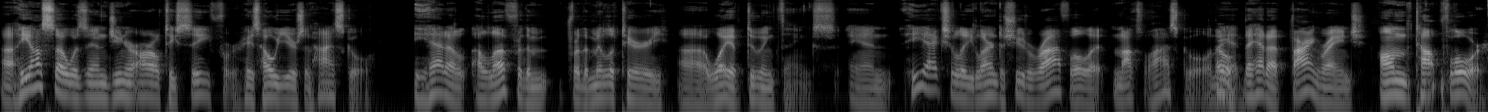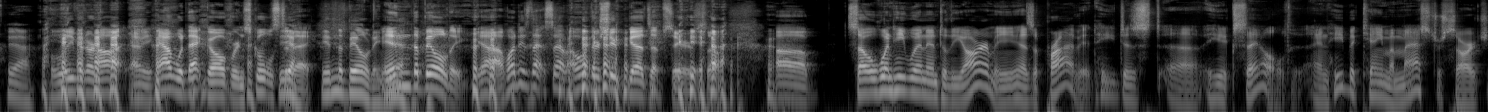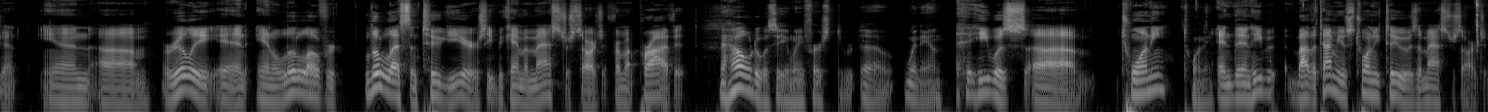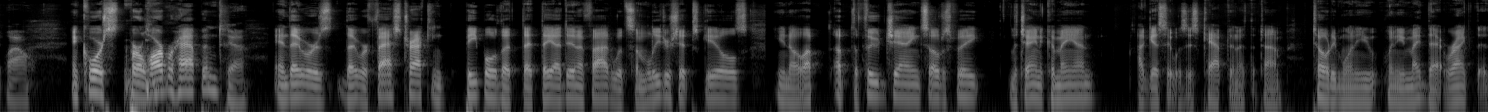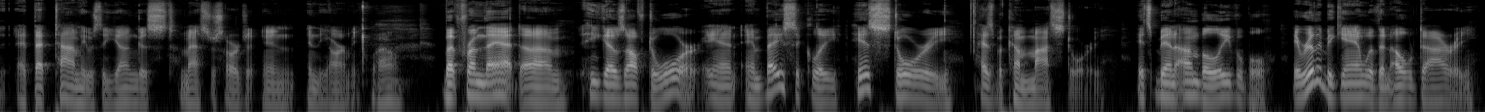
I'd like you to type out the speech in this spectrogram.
Uh, he also was in junior ROTC for his whole years in high school. He had a, a love for the for the military uh, way of doing things, and he actually learned to shoot a rifle at Knoxville High School. They Oh. had, they had a firing range on the top floor. Yeah. Believe it or not, I mean, how would that go over in schools today? Yeah, in the building. in yeah. the building. Yeah. What is that sound? Oh, they're shooting guns upstairs. So, uh, so when he went into the army as a private, he just uh, he excelled, and he became a master sergeant in um, really in in a little over a little less than two years. He became a master sergeant from a private. Now, how old was he when he first uh, went in? He was um, 20, 20. and then he by the time he was 22, he was a master sergeant. Wow. And of course, Pearl Harbor happened, Yeah. and they were they were fast tracking people that, that they identified with some leadership skills, you know, up up the food chain, so to speak, the chain of command. I guess it was his captain at the time told him when he when he made that rank that at that time he was the youngest master sergeant in in the army. Wow. But from that, um, he goes off to war, and and basically his story has become my story. It's been unbelievable. It really began with an old diary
